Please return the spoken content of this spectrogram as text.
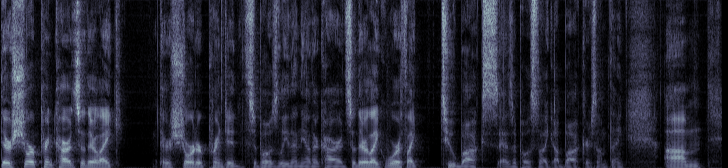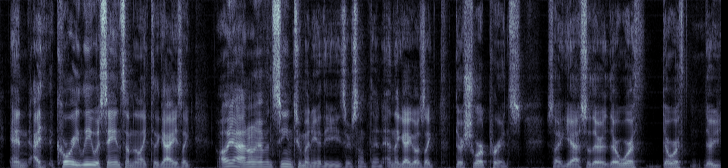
they're short print cards, so they're like they're shorter printed supposedly than the other cards, so they're like worth like two bucks as opposed to like a buck or something. Um, and I Korey Lee was saying something like to the guy, he's like, "Oh yeah, I don't haven't seen too many of these or something." And the guy goes like, "They're short prints." It's like, yeah, so they're they're worth they're worth they're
